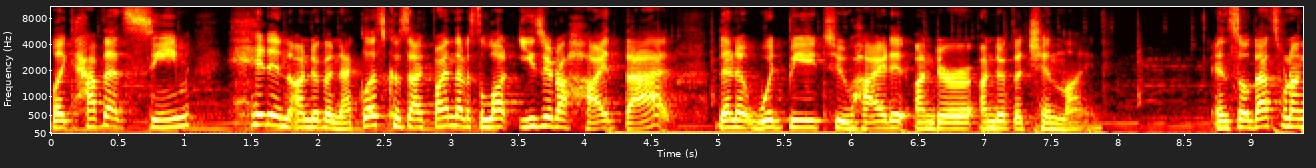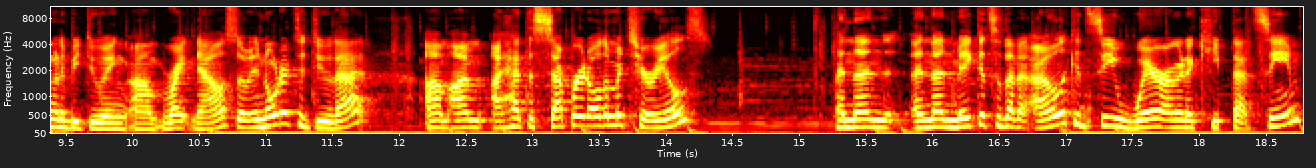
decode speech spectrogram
like have that seam hidden under the necklace because I find that it's a lot easier to hide that than it would be to hide it under under the chin line. And so that's what I'm gonna be doing um, right now. So in order to do that, um, I'm, I had to separate all the materials and then and then make it so that I only can see where I'm gonna keep that seam.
